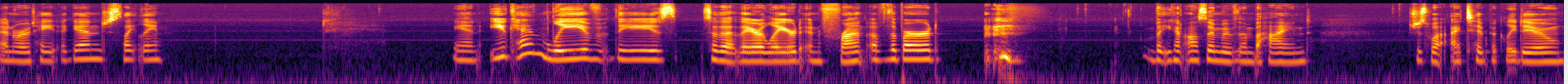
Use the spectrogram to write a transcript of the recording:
And rotate again, just slightly. And you can leave these so that they are layered in front of the bird. but you can also move them behind, which is what I typically do.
